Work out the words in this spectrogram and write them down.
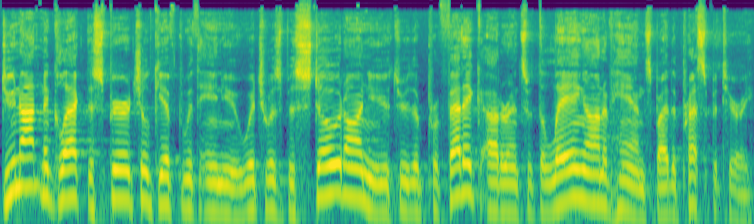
Do not neglect the spiritual gift within you, which was bestowed on you through the prophetic utterance with the laying on of hands by the presbytery.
